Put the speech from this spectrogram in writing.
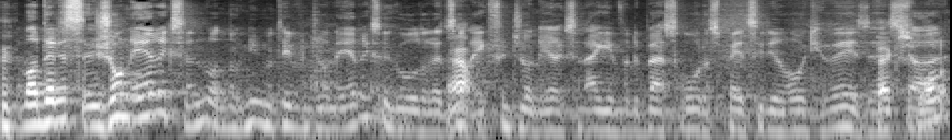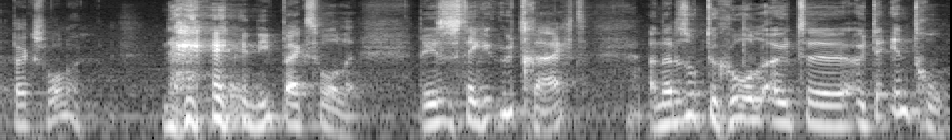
Oké. Want dit is John Eriksen, want nog niemand heeft een John Eriksen goal erin staan. Ja. Ik vind John Eriksen eigenlijk een van de beste rode spitsen die er ooit geweest is. Pek Ja, Zwolle? Pek Zwolle? Nee, niet Pek Zwolle. Deze is tegen Utrecht. En dat is ook de goal uit, eh, uit de intro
